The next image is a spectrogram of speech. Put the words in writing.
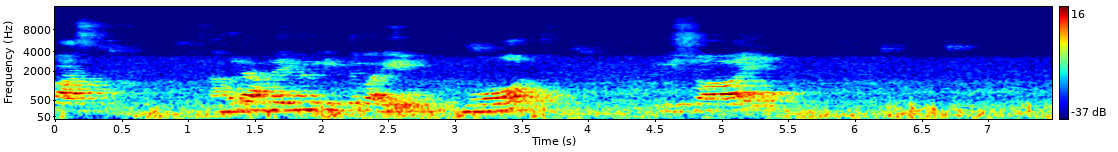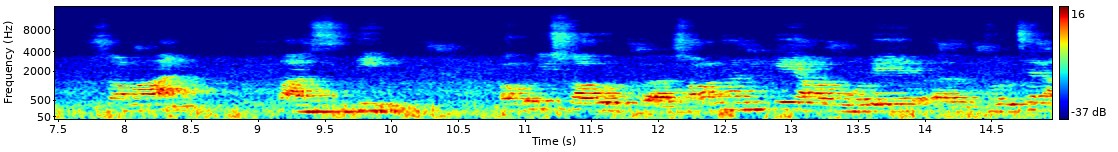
পাঁচটি। তাহলে আমরা এখানে লিখতে পারি মোট বিষয় সমান পাঁচটি। আহ, সমাধানকে আমার বোর্ডে ধরছে না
